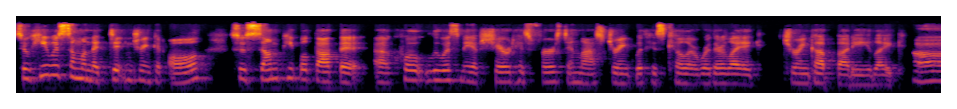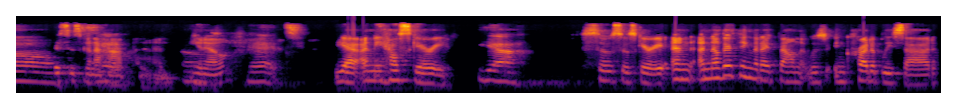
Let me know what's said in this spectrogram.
So he was someone that didn't drink at all. So some people thought that, uh, quote, Lewis may have shared his first and last drink with his killer, where they're like, drink up, buddy. Like, oh, this is going to happen, oh, you know? Shit. Yeah. I mean, how scary. Yeah. So, so scary. And another thing that I found that was incredibly sad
